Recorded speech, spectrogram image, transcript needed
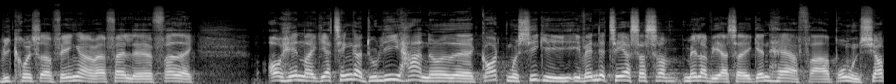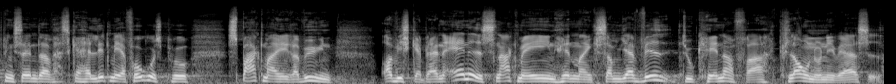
Vi krydser fingre i hvert fald, øh, Frederik. Og Henrik, jeg tænker, at du lige har noget øh, godt musik i, i vente til os, og så melder vi altså igen her fra Bruns Shopping Center, skal have lidt mere fokus på Spark mig i revyen. Og vi skal blandt andet snakke med en, Henrik, som jeg ved, du kender fra Klovn-universet.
